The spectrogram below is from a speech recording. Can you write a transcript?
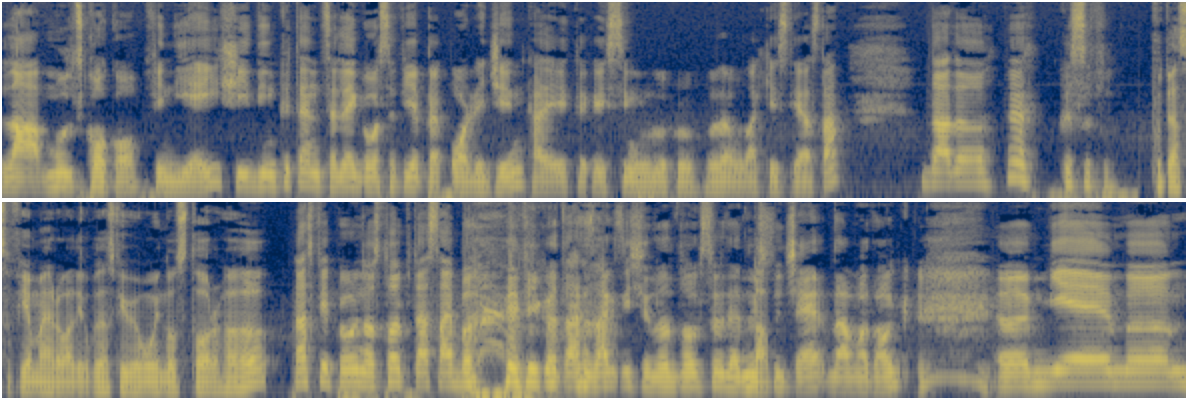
la mulți coco, fiind ei, și din câte înțeleg o să fie pe Origin, care e, cred că e singurul lucru rău la chestia asta. Dar, uh, eh, cât să fie. Putea să fie mai rău, adică putea să fie pe Windows Store. Hă? Putea să fie pe Windows Store, putea să aibă microtransacții și lootbox-uri de nu Da. știu ce, dar mă rog. Uh, mie, uh,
